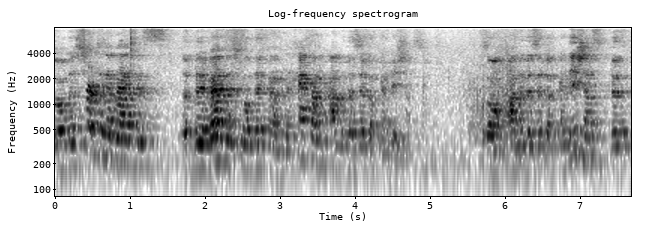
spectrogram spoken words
So the certain event is uh, the event that will definitely happen under the set of conditions. So under the set of conditions, the,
